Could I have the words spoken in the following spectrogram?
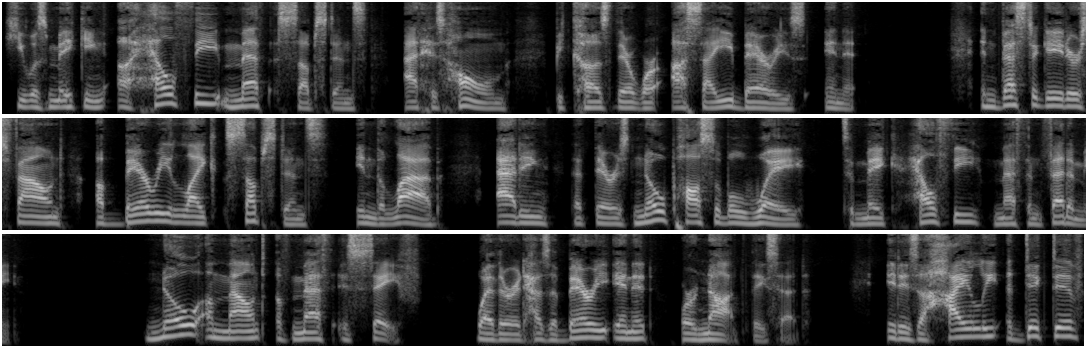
he was making a healthy meth substance at his home because there were acai berries in it. Investigators found a berry like substance in the lab adding that there is no possible way to make healthy methamphetamine. No amount of meth is safe, whether it has a berry in it or not, they said. It is a highly addictive,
